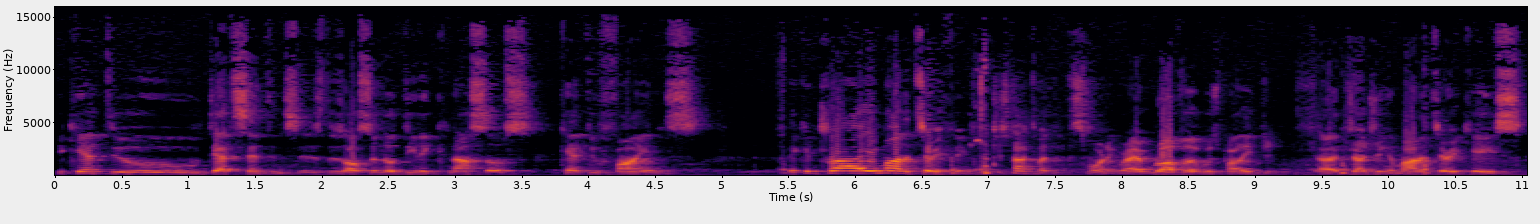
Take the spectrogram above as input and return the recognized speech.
You can't do death sentences. There's also no dina knasos. Can't do fines. They can try monetary things. We just talked about that this morning, right? Rava was probably uh, judging a monetary case.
